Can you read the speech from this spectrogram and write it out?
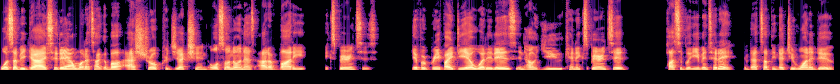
What's up, you guys? Today I want to talk about astral projection, also known as out of body experiences. Give a brief idea what it is and how you can experience it, possibly even today, if that's something that you'd want to do.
